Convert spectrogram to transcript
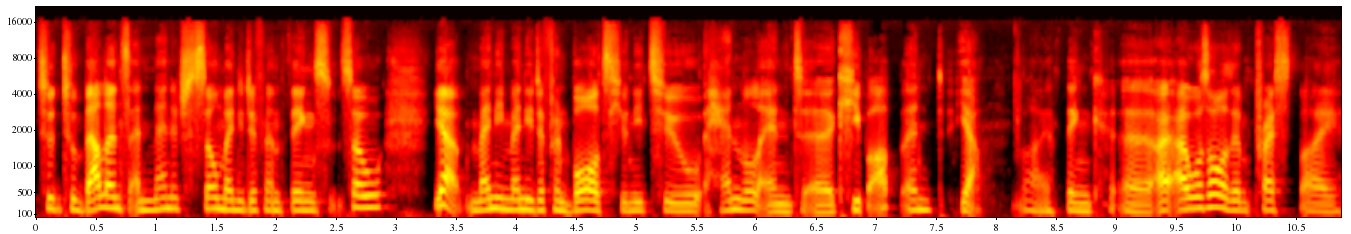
to to balance and manage so many different things. So, yeah, many many different balls you need to handle and uh, keep up. And yeah, I think uh, I, I, was always impressed by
